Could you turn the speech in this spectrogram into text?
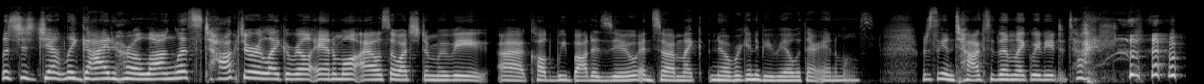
let's just gently guide her along. Let's talk to her like a real animal. I also watched a movie uh, called we bought a zoo. And so i'm like no we're gonna be real with our animals. We're just gonna talk to them like we need to talk to them.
